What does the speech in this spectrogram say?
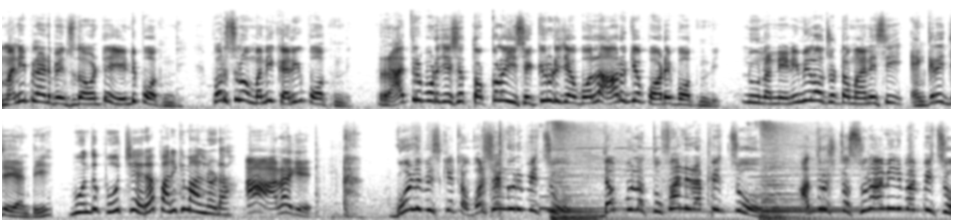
మనీ ప్లాంట్ పెంచుదామంటే ఎండిపోతుంది. పర్సులో మనీ కరిగిపోతుంది. రాత్రిపూట చేసే తొక్కలో ఈ సెక్యూరిటీ జాబ్ వల్ల ఆరోగ్యం పాడైపోతుంది. నువ్వు నన్ను ఎనిమిలో చుట్ట మానేసి ఎంకరేజ్ చేయండి ముందు పూజ చేయరా పనికి మాలినోడా? అలాగే. గోల్డ్ బిస్కెట్ల వర్షం కురిపించు. డబ్బుల తుఫాన్ని రప్పించు. అదృష్ట సునామీని పంపించు.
